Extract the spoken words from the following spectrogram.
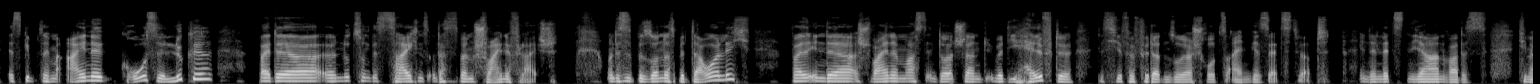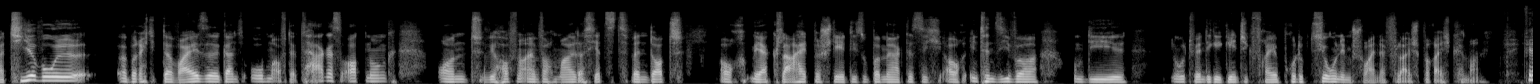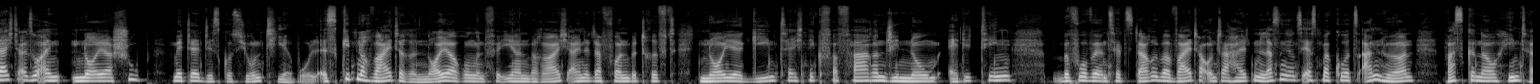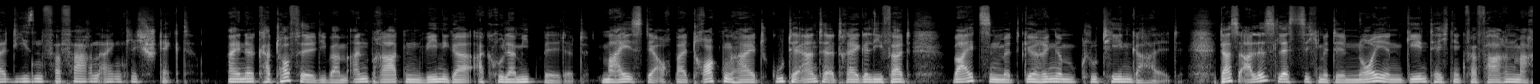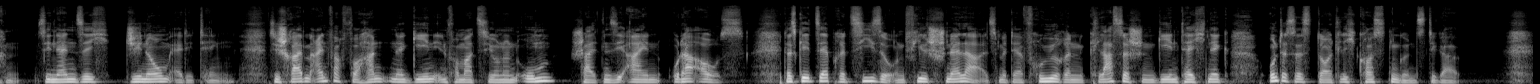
Es gibt sag ich eine große Lücke bei der äh, Nutzung des Zeichens und das ist beim Schweinefleisch. Und das ist besonders bedauerlich, weil in der Schweinemast in Deutschland über die Hälfte des hier verfütterten Sojaschrots eingesetzt wird. In den letzten Jahren war das Thema Tierwohl äh, berechtigterweise ganz oben auf der Tagesordnung. Und wir hoffen einfach mal, dass jetzt, wenn dort auch mehr Klarheit besteht, die Supermärkte sich auch intensiver um die notwendige gentechnikfreie Produktion im Schweinefleischbereich kümmern. Vielleicht also ein neuer Schub mit der Diskussion Tierwohl. Es gibt noch weitere Neuerungen für Ihren Bereich. Eine davon betrifft neue Gentechnikverfahren, Genome Editing. Bevor wir uns jetzt darüber weiter unterhalten, lassen Sie uns erstmal kurz anhören, was genau hinter diesen Verfahren eigentlich steckt. Eine Kartoffel, die beim Anbraten weniger Acrylamid bildet, Mais, der auch bei Trockenheit gute Ernteerträge liefert, Weizen mit geringem Glutengehalt. Das alles lässt sich mit den neuen Gentechnikverfahren machen. Sie nennen sich Genome Editing. Sie schreiben einfach vorhandene Geninformationen um, schalten sie ein oder aus. Das geht sehr präzise und viel schneller als mit der früheren klassischen Gentechnik und es ist deutlich kostengünstiger.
